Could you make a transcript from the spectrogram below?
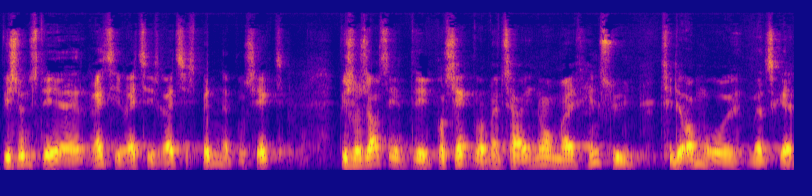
Vi synes, det er et rigtig, rigtig, rigtig spændende projekt. Vi synes også, at det er et projekt, hvor man tager enormt meget hensyn til det område, man skal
